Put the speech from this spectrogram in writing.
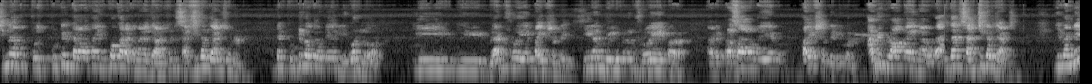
చిన్న పుట్టిన తర్వాత ఇంకొక రకమైన జాండీస్ అంటే సర్జికల్ జాండీస్ ఉంటాయి. అంటే పుట్టుకతోటే లివర్లో ఈ ఈ బ్లడ్ ఫ్లో అయ్యే పైప్స్ ఉంటాయి. సీరం బిల్లు ఫ్లో అయ్యే అంటే ప్రసారం అయ్యే పైప్స్ ఉంటాయి లివర్లో. అవి బ్లాక్ అయినా కూడా దాని సర్జికల్ జాండీస్ ఉంటాయి ఇవన్నీ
